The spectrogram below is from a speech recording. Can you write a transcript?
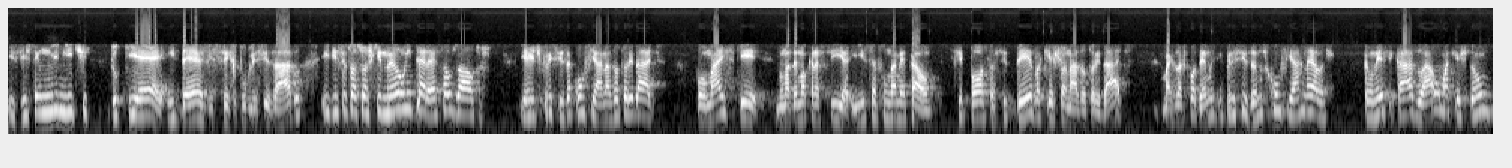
existem um limite do que é e deve ser publicizado e de situações que não interessam aos autos. E a gente precisa confiar nas autoridades. Por mais que, numa democracia, e isso é fundamental, se possa, se deva questionar as autoridades, mas nós podemos e precisamos confiar nelas. Então, nesse caso, há uma questão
